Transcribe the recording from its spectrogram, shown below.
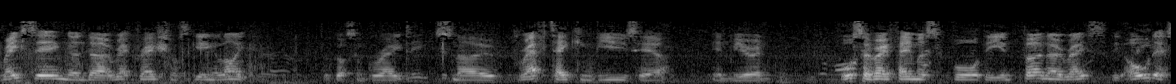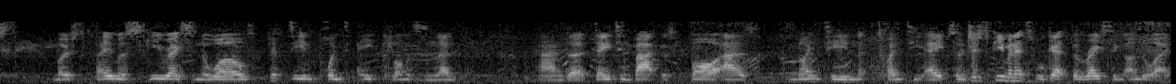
racing and uh, recreational skiing alike. We've got some great snow, breathtaking views here in Mürren. Also very famous for the Inferno race, the oldest, most famous ski race in the world, 15.8 kilometres in length, and uh, dating back as far as 1928. So in just a few minutes we'll get the racing underway.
